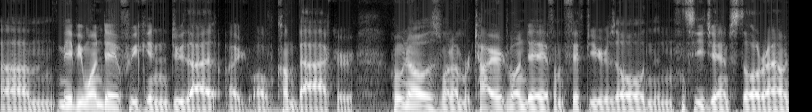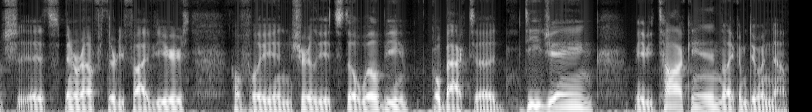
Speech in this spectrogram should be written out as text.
um, maybe one day if we can do that, I, I'll come back, or who knows when I'm retired one day if I'm 50 years old and CJAM's still around. It's been around for 35 years, hopefully, and surely it still will be. Go back to DJing, maybe talking like I'm doing now.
